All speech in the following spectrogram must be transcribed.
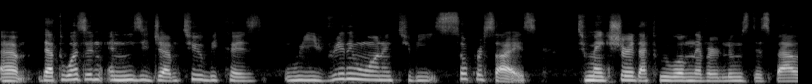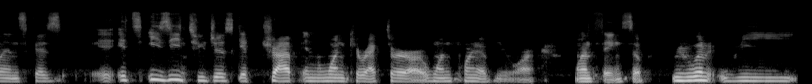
um, that wasn't an easy job too because we really wanted to be so precise to make sure that we will never lose this balance because it's easy to just get trapped in one character or one point of view or one thing. So we, we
